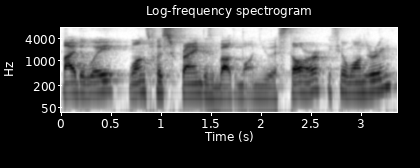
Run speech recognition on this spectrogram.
By the way, one Swiss franc is about one US dollar, if you're wondering.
